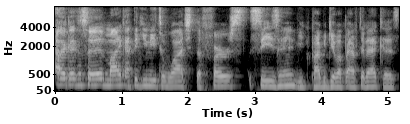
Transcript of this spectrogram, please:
Like I said, Mike, I think you need to watch the first season. You could probably give up after that because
